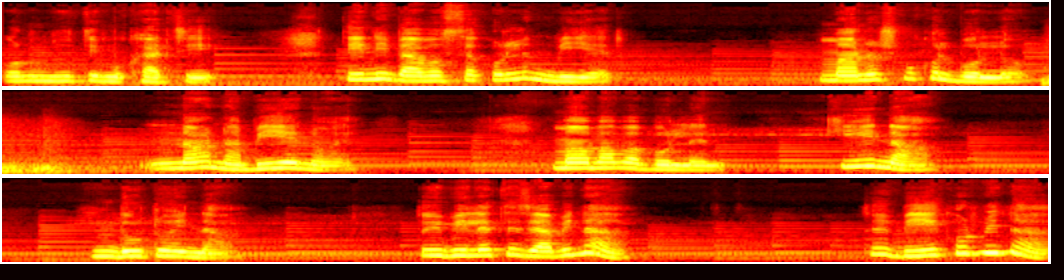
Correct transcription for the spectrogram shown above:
অরুন্ধতী মুখার্জি, তিনি ব্যবস্থা করলেন বিয়ের। মানস মুকুল বলল, না না, বিয়ে নয়। মা বাবা বললেন, কি না? দুটোই না। তুই বিলেতে যাবি না? তুই বিয়ে করবি না?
